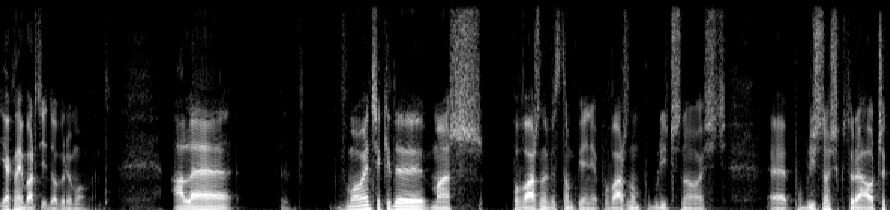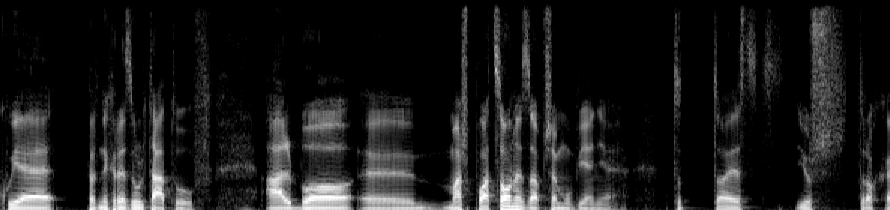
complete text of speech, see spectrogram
jak najbardziej dobry moment. Ale w momencie, kiedy masz poważne wystąpienie, poważną publiczność, e, publiczność, która oczekuje pewnych rezultatów, albo e, masz płacone za przemówienie, to, to jest już trochę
